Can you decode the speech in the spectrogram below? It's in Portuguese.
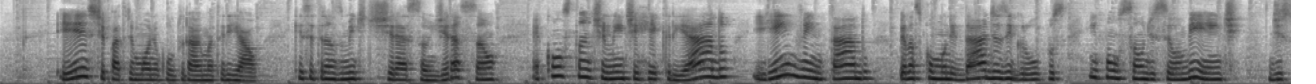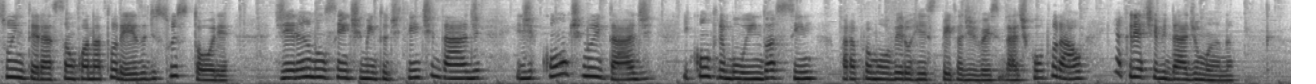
Este patrimônio cultural e material, que se transmite de geração em geração, é constantemente recriado e reinventado pelas comunidades e grupos em função de seu ambiente, de sua interação com a natureza de sua história, gerando um sentimento de identidade e de continuidade e contribuindo assim para promover o respeito à diversidade cultural e à criatividade humana.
